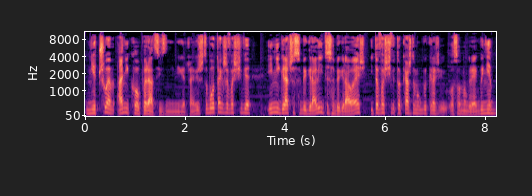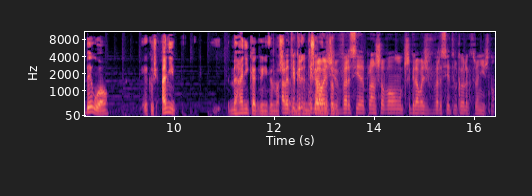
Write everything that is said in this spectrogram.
nie czułem ani kooperacji z innymi graczami. Wiesz, to było tak, że właściwie inni gracze sobie grali i ty sobie grałeś i to właściwie to każdy mógłby grać osobną grę. Jakby nie było jakoś ani mechanika gry nie wymusza, Ale ty, gr- ty grałeś to, w wersję planszową, czy grałeś w wersję tylko elektroniczną?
